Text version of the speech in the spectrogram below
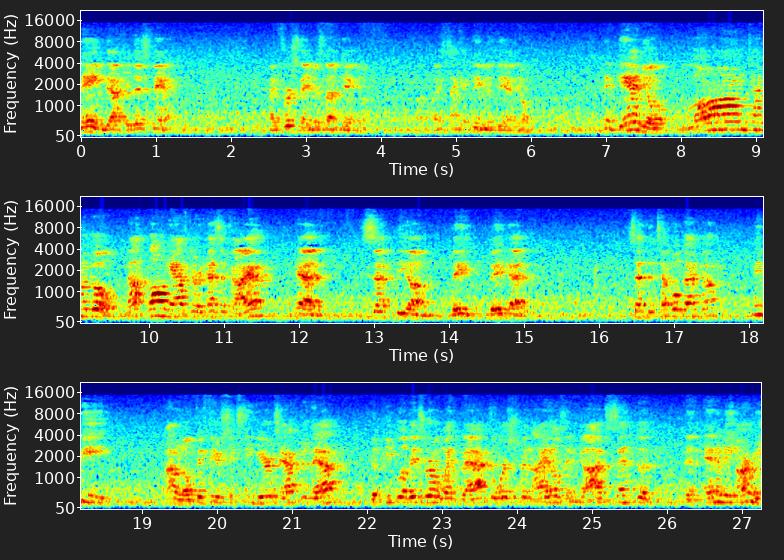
named after this man. My first name is not Daniel. My second name is Daniel. And Daniel, long time ago, not long after Hezekiah had set the um, they they had set the temple back up, maybe I don't know, 50 or 60 years after that, the people of Israel went back to worshiping idols, and God sent the, an enemy army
